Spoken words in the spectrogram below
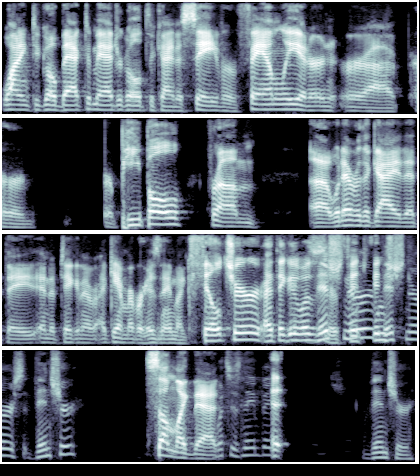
wanting to go back to Madrigal to kind of save her family and her her uh, her, her people from uh, whatever the guy that they end up taking over. I can't remember his name, like Filcher, I think it was. Vishner, Fin- Vishner, Venture, something like that. What's his name? Uh, Venture.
